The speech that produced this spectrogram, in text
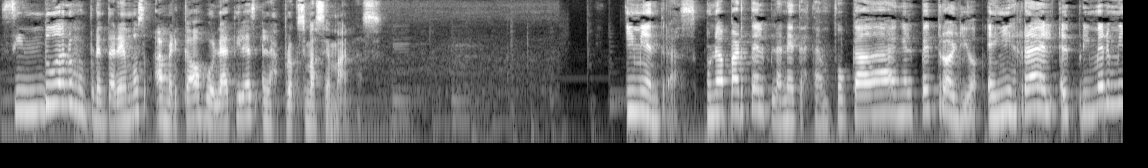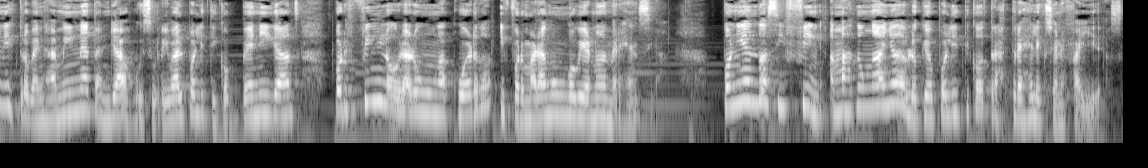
sin duda nos enfrentaremos a mercados volátiles en las próximas semanas. Y mientras una parte del planeta está enfocada en el petróleo, en Israel el primer ministro Benjamin Netanyahu y su rival político Benny Gantz por fin lograron un acuerdo y formarán un gobierno de emergencia, poniendo así fin a más de un año de bloqueo político tras tres elecciones fallidas.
